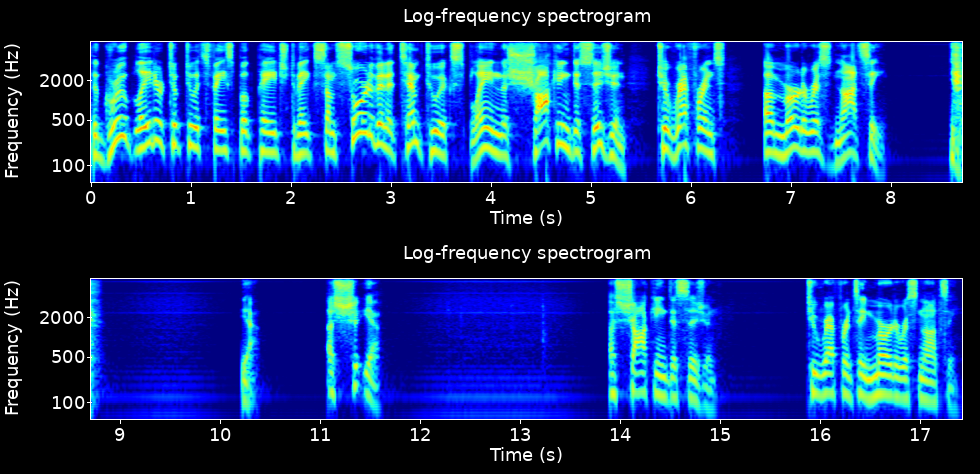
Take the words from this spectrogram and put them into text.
The group later took to its Facebook page to make some sort of an attempt to explain the shocking decision to reference a murderous Nazi. yeah. A sh- yeah. A shocking decision to reference a murderous Nazi.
